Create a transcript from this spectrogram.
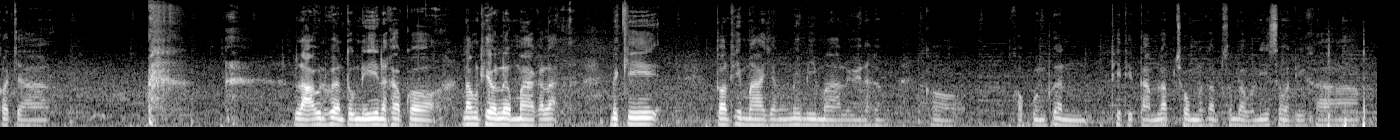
ก็จะ ลาเพื่อนๆตรงนี้นะครับ ก็นักท่องเที่ยวเริ่มมากันละเมื่อกี้ตอนที่มายังไม่มีมาเลยนะครับ ก็ขอบคุณเพื่อนที่ติดตามรับชมนะครับสำหรับวันนี้สวัสดีครับ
